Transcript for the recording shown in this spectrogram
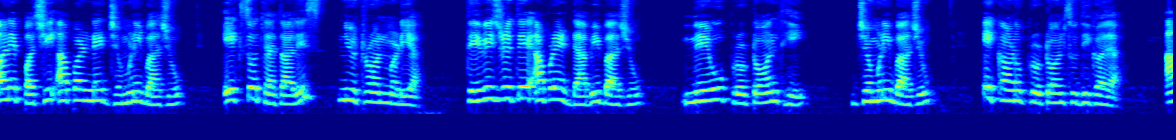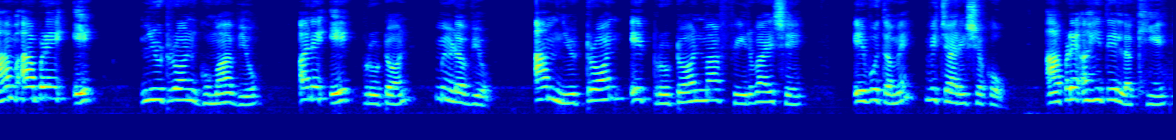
અને પછી આપણને જમણી બાજુ એકસો તેતાલીસ ન્યુટ્રોન મળ્યા. તેવી જ રીતે આપણે ડાબી બાજુ નેવું પ્રોટોનથી જમણી બાજુ એકાણું પ્રોટોન સુધી ગયા. આમ આપણે એક ન્યુટ્રોન ગુમાવ્યો અને એક પ્રોટોન મેળવ્યો. આમ ન્યુટ્રોન એ પ્રોટોનમાં ફેરવાય છે, એવું તમે વિચારી શકો. આપણે અહીં તે લખીએ.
